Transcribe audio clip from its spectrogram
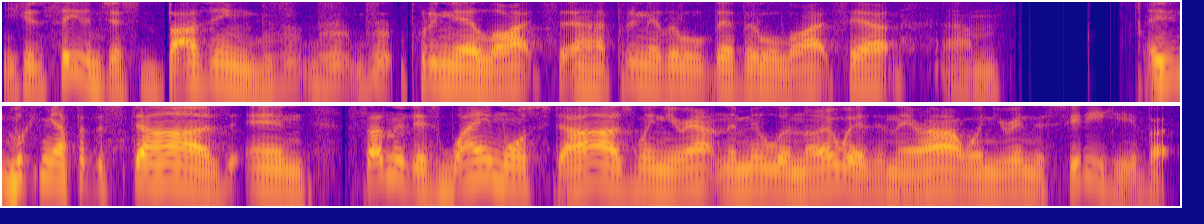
you could see them just buzzing, putting their lights, uh, putting their little their little lights out, um, looking up at the stars. And suddenly, there's way more stars when you're out in the middle of nowhere than there are when you're in the city here. But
